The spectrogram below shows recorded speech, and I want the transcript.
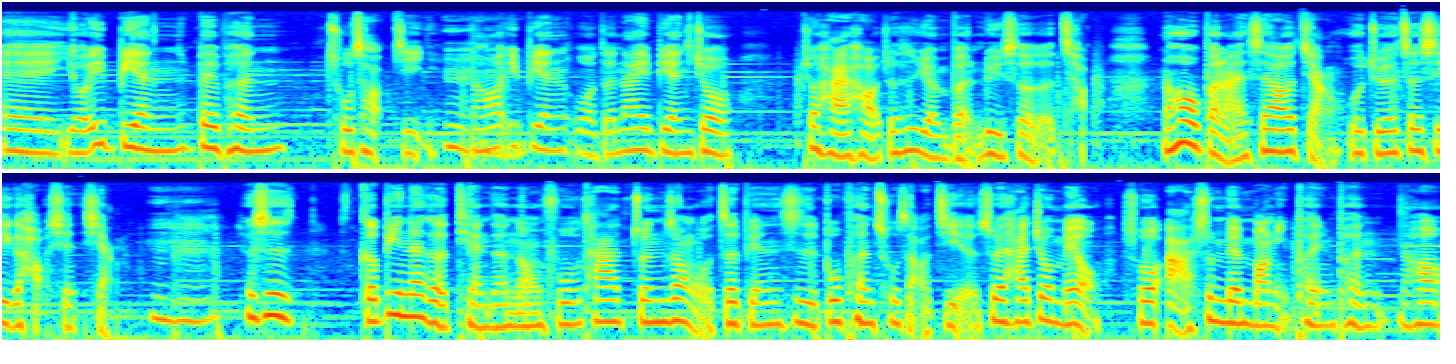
诶、欸、有一边被喷除草剂，嗯、然后一边我的那一边就就还好，就是原本绿色的草。然后我本来是要讲，我觉得这是一个好现象，嗯哼，就是。隔壁那个田的农夫，他尊重我这边是不喷除草剂的，所以他就没有说啊，顺便帮你喷一喷，然后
